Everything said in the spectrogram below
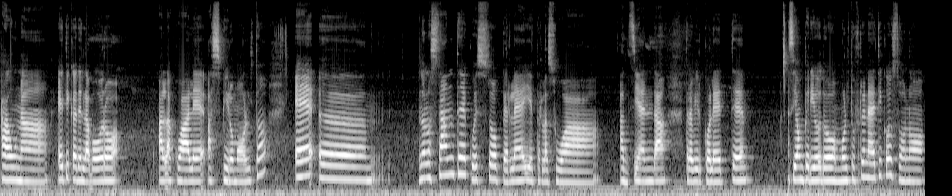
ha una etica del lavoro alla quale aspiro molto e eh, nonostante questo per lei e per la sua azienda, tra virgolette, sia un periodo molto frenetico, sono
